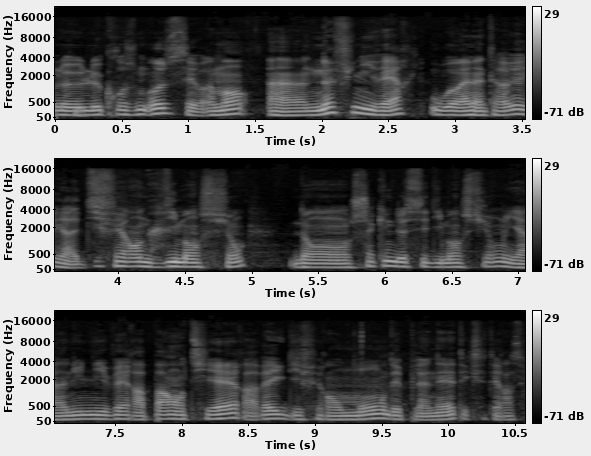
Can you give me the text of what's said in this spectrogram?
Le, le Cosmos, c'est vraiment un neuf univers où à l'intérieur il y a différentes dimensions. Dans chacune de ces dimensions, il y a un univers à part entière avec différents mondes et planètes, etc. C'est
